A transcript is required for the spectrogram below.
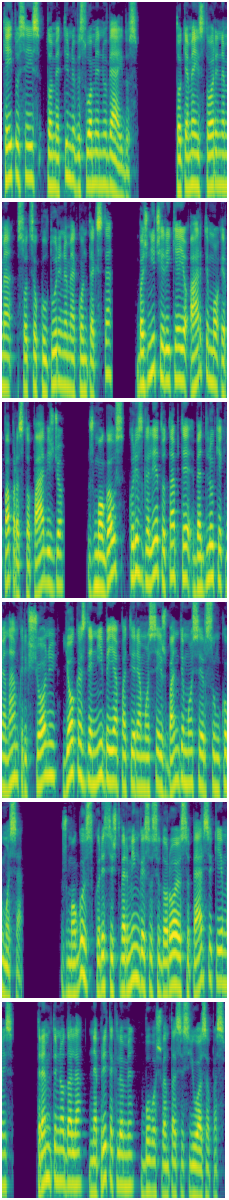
keitusiais tuometinių visuomenių veidus. Tokiame istorinėme sociokultūrinėme kontekste bažnyčiai reikėjo artimo ir paprasto pavyzdžio, žmogaus, kuris galėtų tapti vedliu kiekvienam krikščioniui jo kasdienybėje patiriamuose išbandymuose ir sunkumuose. Žmogus, kuris ištvermingai susidorojo su persikėjimais, tremtinio dalę, nepritekliumi buvo šventasis Juozapas.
